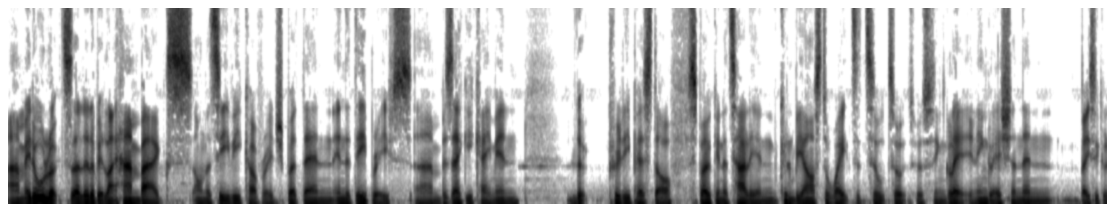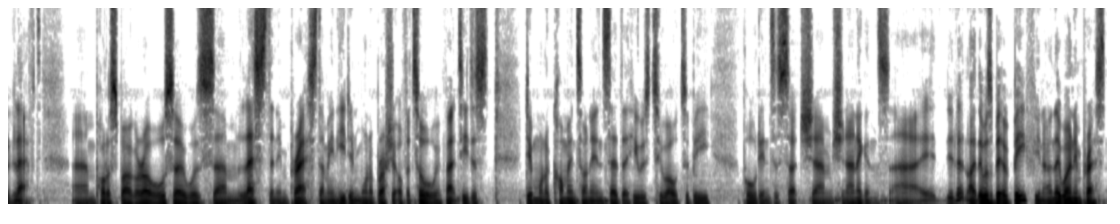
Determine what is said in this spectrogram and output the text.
um, it all looked a little bit like handbags on the TV coverage but then in the debriefs um, Bezzecchi came in looked pretty pissed off, spoke in Italian, couldn't be asked to wait to talk to, to us in English, and then basically left. Um, Pol Espargaro also was um, less than impressed. I mean, he didn't want to brush it off at all. In fact, he just didn't want to comment on it and said that he was too old to be pulled into such um, shenanigans. Uh, it, it, looked like there was a bit of beef, you know, and they weren't impressed.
